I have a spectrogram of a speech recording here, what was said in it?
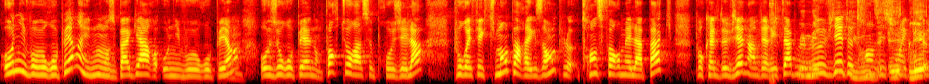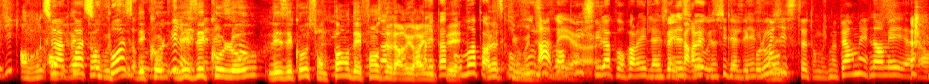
au niveau européen. Et nous, on se bagarre au niveau européen. Aux européennes, on portera ce projet-là pour effectivement, par exemple, transformer la PAC pour qu'elle devienne un véritable oui, levier de transition les, écologique, en, ce en à quoi s'oppose les, les écolos. Les écolos sont pas en défense de la ruralité. Pas pour moi, parlez pour vous. Je, ah, vous en prie, je suis là pour parler de la Vous avez parlé aussi des écologistes, donc je me permets. Non, mais alors,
